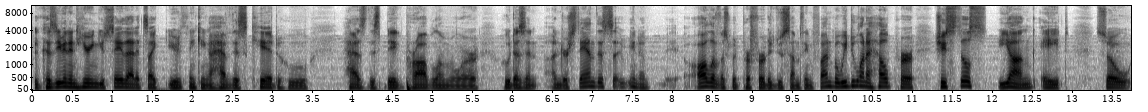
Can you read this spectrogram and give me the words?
because even in hearing you say that, it's like you're thinking I have this kid who has this big problem or who doesn't understand this. uh, You know, all of us would prefer to do something fun, but we do want to help her. She's still young, eight, so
